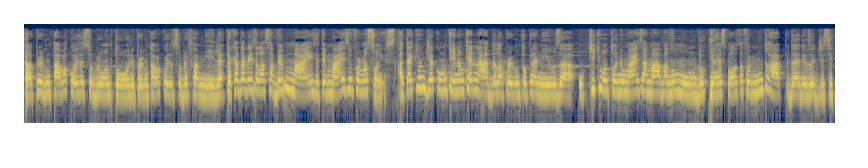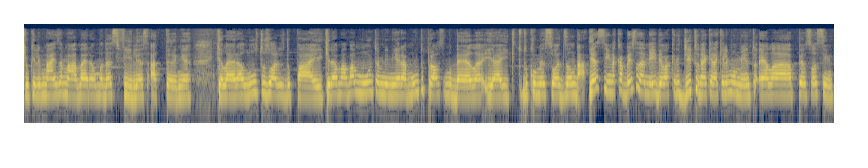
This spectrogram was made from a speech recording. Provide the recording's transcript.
ela perguntava coisas sobre o Antônio, perguntava coisas sobre a família, para cada vez ela saber mais e ter mais informações. Até que um dia, como quem não quer nada, ela perguntou para Nilza o que, que o Antônio mais amava no mundo e a resposta foi muito rápida. A Nilza disse que o que ele mais amava era uma das filhas, a Tânia, que ela era a luz dos olhos do pai, que ele amava muito a menininha, era muito próximo dela e aí que tudo começou a desandar. E assim, na cabeça da Neide, eu acredito, né, que naquele momento ela ela pensou assim,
